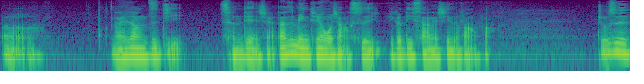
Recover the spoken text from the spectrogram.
呃，来让自己沉淀下来。但是明天我想试一个第三个新的方法，就是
